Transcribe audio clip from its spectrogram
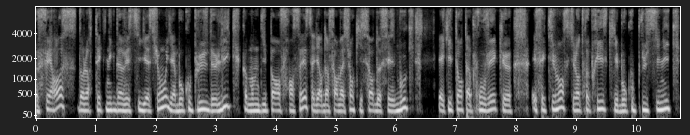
féroces dans leur technique d'investigation. Il y a beaucoup plus de leaks, comme on ne dit pas en français, c'est-à-dire d'informations qui sortent de Facebook et qui tente à prouver que effectivement c'est une entreprise qui est beaucoup plus cynique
